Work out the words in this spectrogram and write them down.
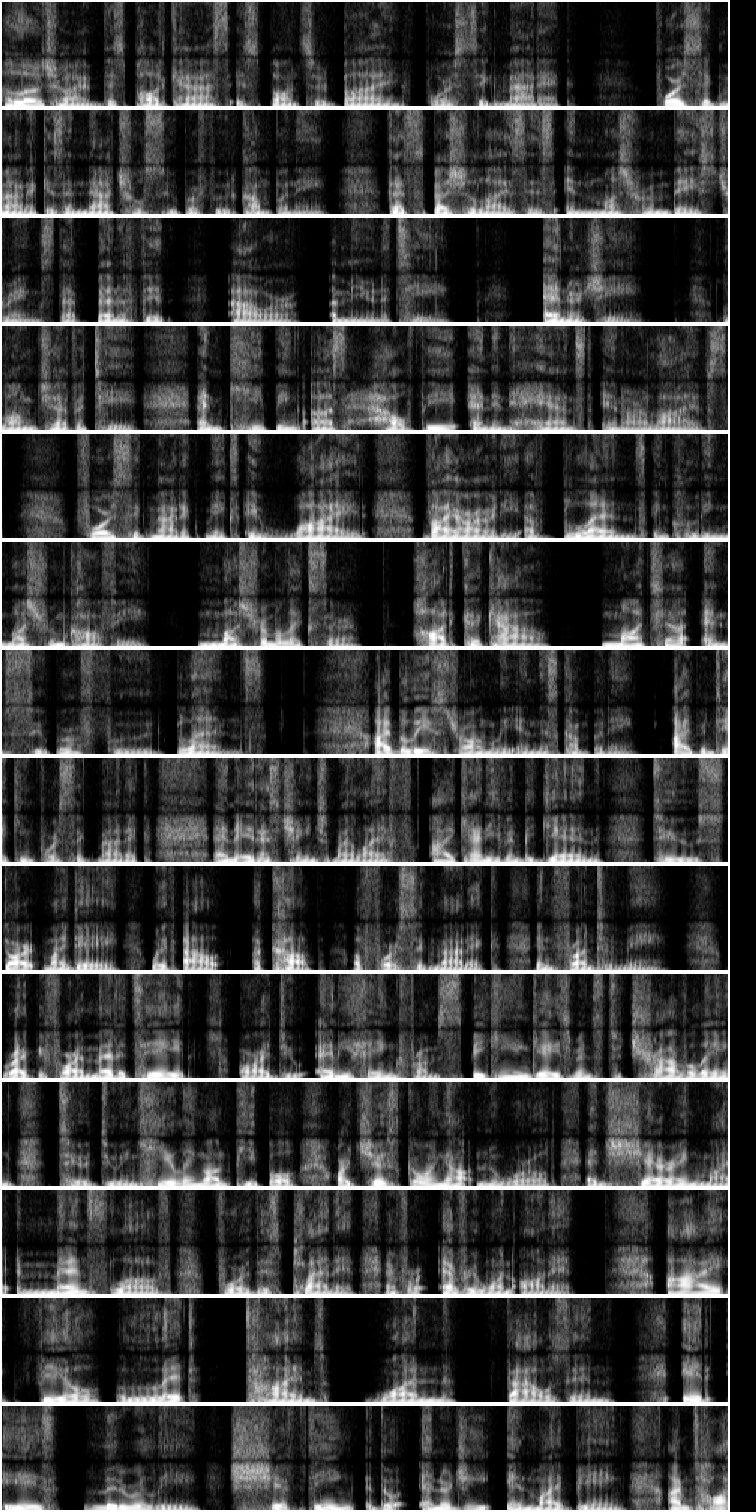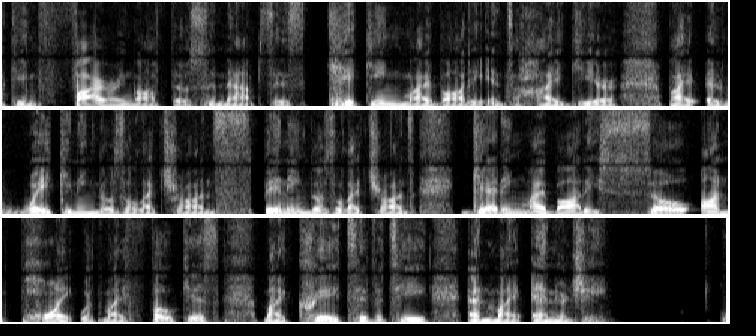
Hello, Tribe. This podcast is sponsored by Four Sigmatic. Four Sigmatic is a natural superfood company that specializes in mushroom based drinks that benefit our immunity, energy, longevity, and keeping us healthy and enhanced in our lives. Four Sigmatic makes a wide variety of blends, including mushroom coffee, mushroom elixir, hot cacao, matcha, and superfood blends. I believe strongly in this company. I've been taking Four Sigmatic and it has changed my life. I can't even begin to start my day without a cup of Four Sigmatic in front of me. Right before I meditate, or I do anything from speaking engagements to traveling to doing healing on people, or just going out in the world and sharing my immense love for this planet and for everyone on it. I feel lit times 1000. It is literally shifting the energy in my being. I'm talking firing off those synapses, kicking my body into high gear by awakening those electrons, spinning those electrons, getting my body so on point with my focus, my creativity, and my energy.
